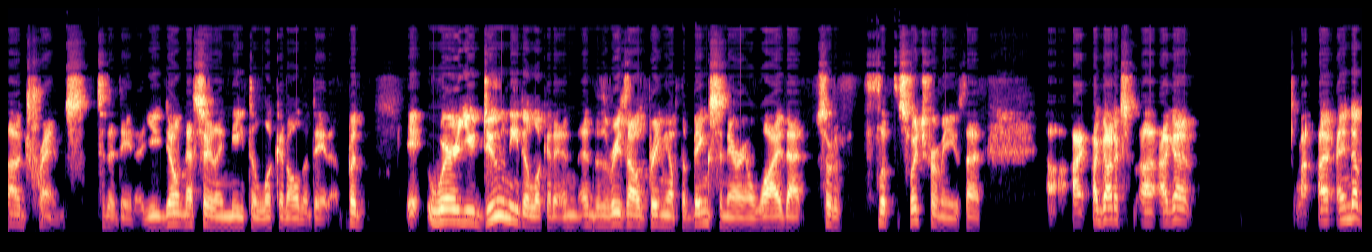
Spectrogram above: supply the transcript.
uh, trends to the data. You don't necessarily need to look at all the data, but it, where you do need to look at it, and, and, the reason I was bringing up the Bing scenario, why that sort of flipped the switch for me is that uh, I, I, got uh, I got I end up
